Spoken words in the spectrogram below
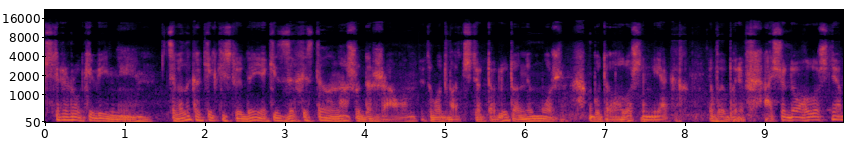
Чотири роки війни. Це велика кількість людей, які захистили нашу державу. Тому 24 лютого не може бути оголошено ніяких виборів. А щодо оголошення,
